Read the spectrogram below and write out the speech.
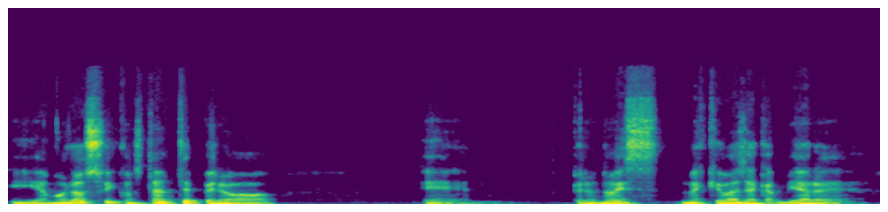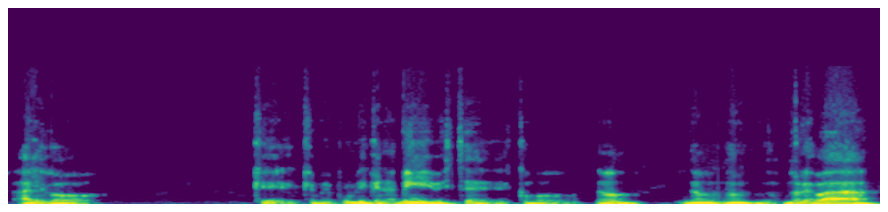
y amoroso y constante, pero, eh, pero no, es, no es que vaya a cambiar eh, algo que, me publiquen a mí, ¿viste? Es como, ¿no? No, no, les va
